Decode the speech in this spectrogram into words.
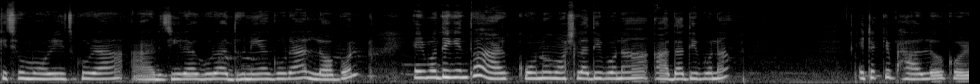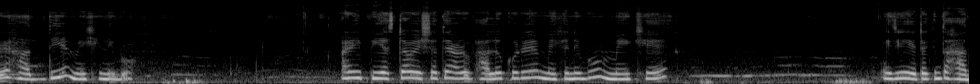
কিছু মরিচ গুঁড়া আর জিরা গুঁড়া, ধনিয়া গুঁড়া, লবণ। এর মধ্যে কিন্তু আর কোনো মশলা দিব না, আদা দিব না। এটাকে ভালো করে হাত দিয়ে মেখে নিব। আর এই পেঁয়াজটাও এর সাথে আরও ভালো করে মেখে নিব, মেখে এই যে এটা কিন্তু হাত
